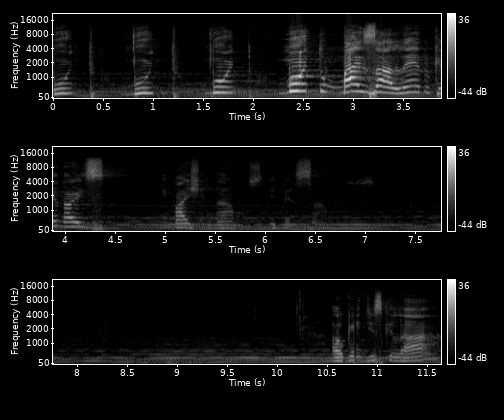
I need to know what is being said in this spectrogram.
muito, muito, muito, muito mais além do que nós imaginamos e pensamos. Alguém diz que lá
